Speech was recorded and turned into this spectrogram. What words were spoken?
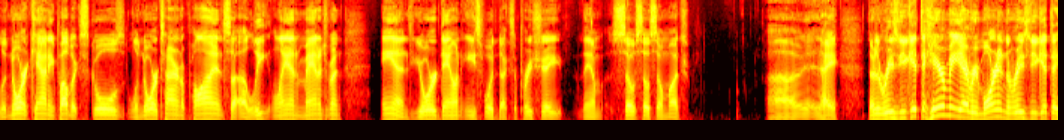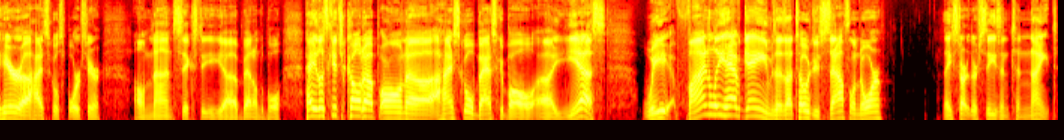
Lenoir County Public Schools, Lenoir Tire and Appliance, uh, Elite Land Management, and your Down East Wood Ducks. Appreciate them so, so, so much. Uh, hey, they're the reason you get to hear me every morning. The reason you get to hear uh, high school sports here on 960 uh, Bet on the Bull. Hey, let's get you caught up on uh, high school basketball. Uh, yes, we finally have games. As I told you, South Lenoir, they start their season tonight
